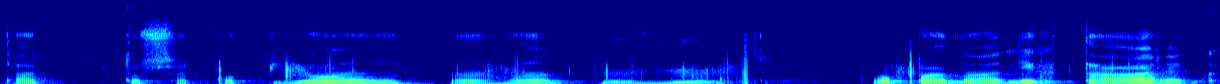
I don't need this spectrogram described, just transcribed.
Так, то ще коп'є. Ага. Угу. Опа, на ліхтарик.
